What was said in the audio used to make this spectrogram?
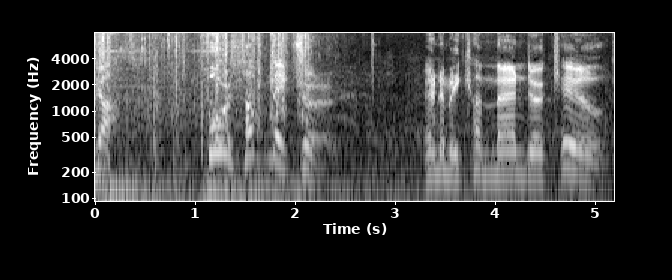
Headshot! Force of nature! Enemy commander killed!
